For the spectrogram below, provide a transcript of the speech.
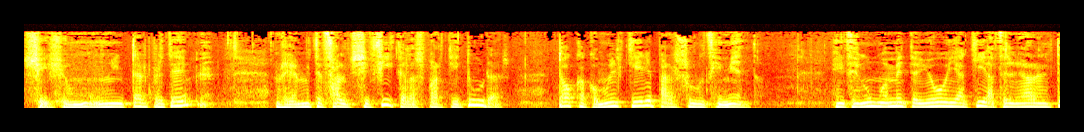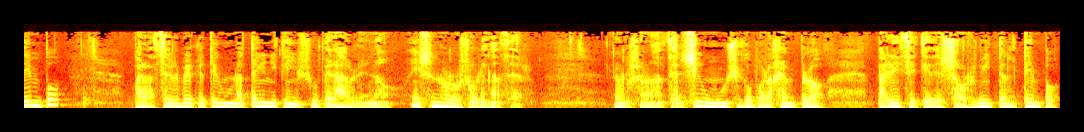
si, un, intérprete realmente falsifica las partituras, toca como él quiere para su lucimiento. Y dice, en un momento yo voy aquí a acelerar el tiempo para hacer ver que tengo una técnica insuperable. No, eso no lo suelen hacer. No lo suelen hacer. Si un músico, por ejemplo, parece que desorbita el tiempo,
